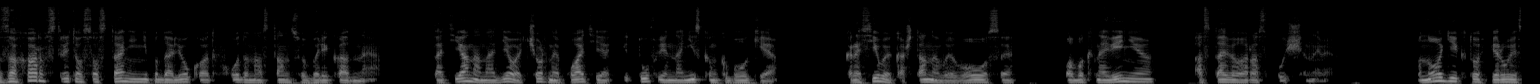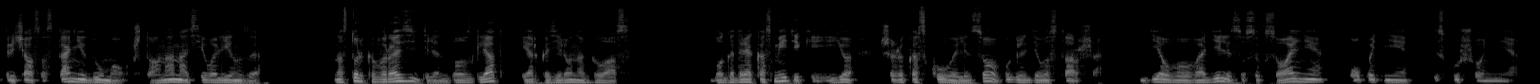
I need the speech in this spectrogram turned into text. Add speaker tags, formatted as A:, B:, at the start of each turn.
A: Захар встретился с Таней неподалеку от входа на станцию Баррикадная. Татьяна надела черное платье и туфли на низком каблуке. Красивые каштановые волосы по обыкновению оставила распущенными. Многие, кто впервые встречался с Таней, думал, что она носила линзы. Настолько выразителен был взгляд ярко-зеленых глаз. Благодаря косметике ее широкоскулое лицо выглядело старше, делало владелицу сексуальнее, опытнее искушеннее.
